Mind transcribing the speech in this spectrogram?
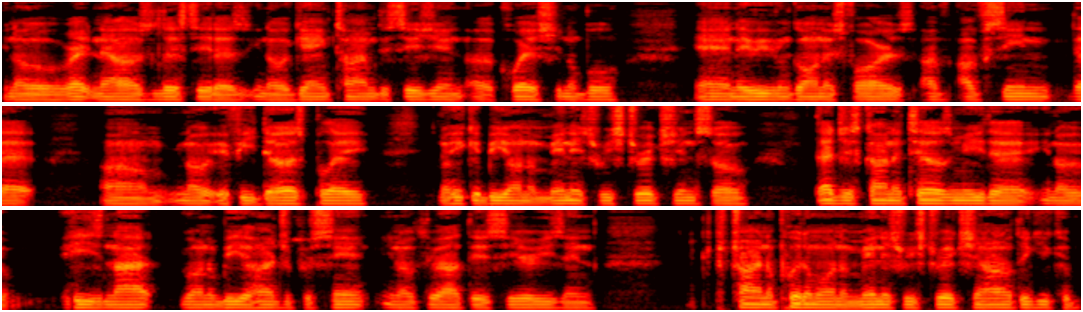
you know, right now is listed as you know a game time decision, uh, questionable, and they've even gone as far as I've I've seen that um, you know if he does play you know, he could be on a minutes restriction. So that just kind of tells me that, you know, he's not going to be 100%, you know, throughout this series. And trying to put him on a minutes restriction, I don't think you could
